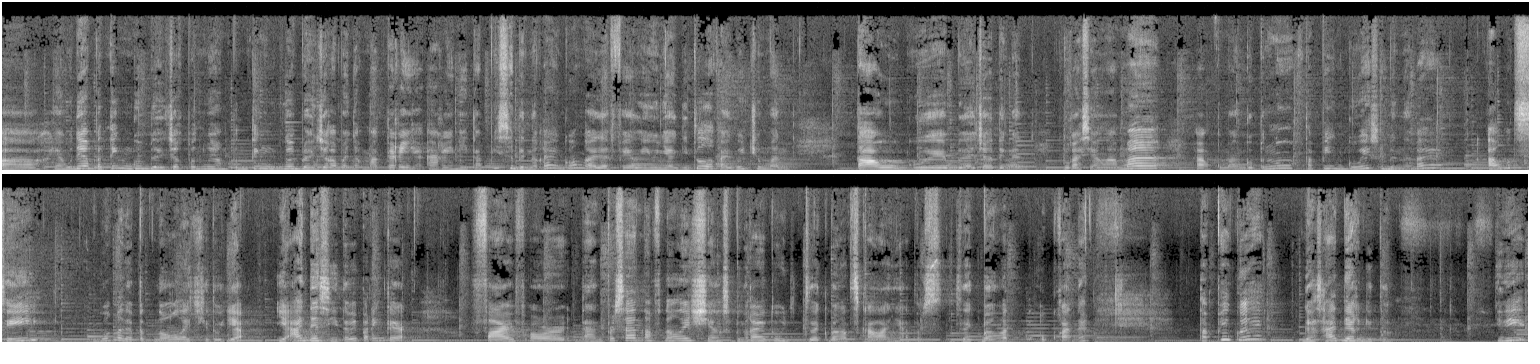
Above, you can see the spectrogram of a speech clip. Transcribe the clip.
uh, yang udah yang penting gue belajar penuh. Yang penting gue belajar banyak materi hari ini. Tapi sebenarnya gue nggak ada value nya gitu loh. Kayak gue cuman tahu gue belajar dengan durasi yang lama rangkuman gue penuh. Tapi gue sebenarnya I would say gue nggak dapet knowledge gitu. Ya ya ada sih. Tapi paling kayak 5 or 10% of knowledge yang sebenarnya itu jelek banget skalanya atau jelek banget ukurannya. Tapi gue gak sadar gitu. Jadi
